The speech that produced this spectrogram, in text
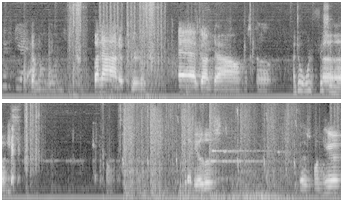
58 Come ammo on. guns. Banana crew. Eh, gone down. Let's go. I don't want fishing Uh, rods. check. Any others? There's one here.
